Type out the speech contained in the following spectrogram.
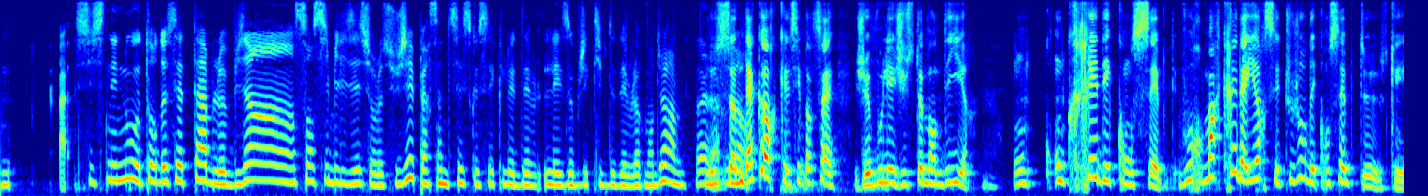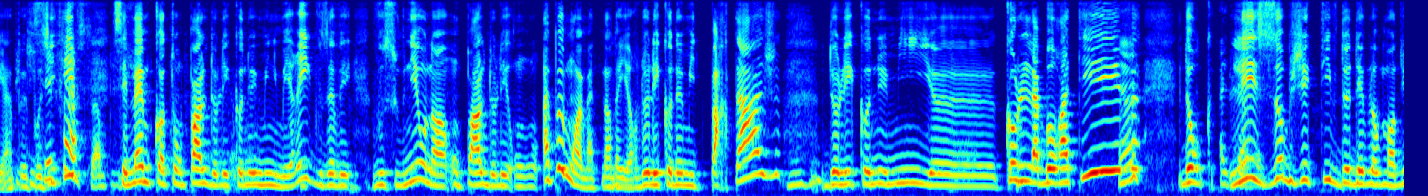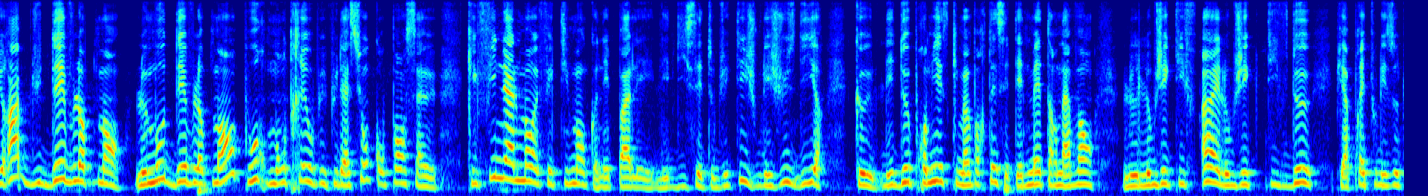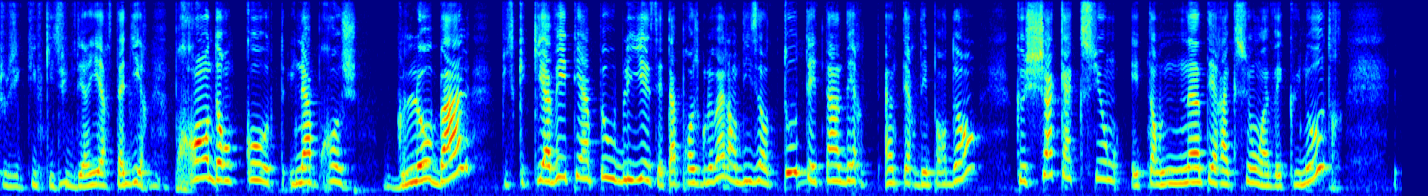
ah, si ce n'est nous autour de cette table bien sensibilisés sur le sujet, personne ne sait ce que c'est que les objectifs de développement durable. Nous sommes d'accord que c'est pour ça. Je voulais justement dire, on, crée des concepts. Vous remarquerez d'ailleurs, c'est toujours des concepts, euh, ce qui est un peu positif. C'est même quand on parle de l'économie numérique, vous avez, vous, souvenez, on, on parle de un peu moins maintenant d'ailleurs, de l'économie de partage, mhm. de l'économie euh, collaborative. Donc les objectifs de développement durable, du développement, le mot développement pour montrer aux populations qu'on pense à eux, qui finalement effectivement on ne connaît pas les, les 17 objectifs. Je voulais juste dire que les deux premiers, ce qui m'importait, c'était de mettre en avant l'objectif 1 et l'objectif 2, puis après tous les autres objectifs qui suivent derrière, c'est-à-dire prendre en compte une approche globale, puisque qui avait été un peu oubliée, cette approche globale, en disant tout est interdépendant, que chaque action est en interaction avec une autre,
